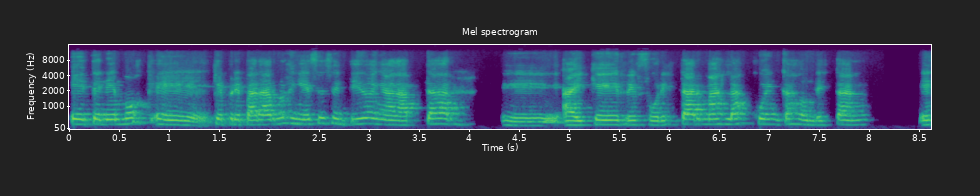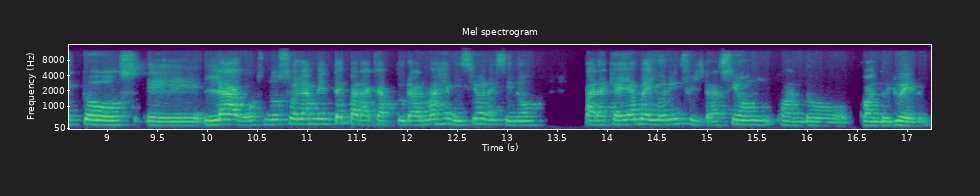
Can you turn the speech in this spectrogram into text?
Eh, tenemos que prepararnos en ese sentido, en adaptar. Eh, hay que reforestar más las cuencas donde están estos eh, lagos, no solamente para capturar más emisiones, sino para que haya mayor infiltración cuando, cuando llueve.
